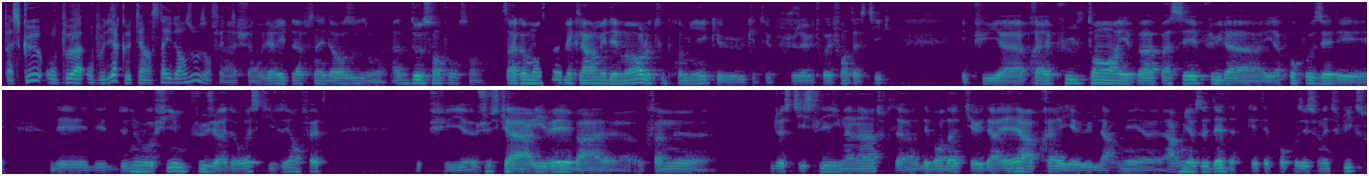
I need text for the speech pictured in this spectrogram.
Parce que on peut, on peut dire que t'es un Snyder Zouz en fait. Ouais, je suis un véritable Snyder Zouz, moi, à 200%. Ça a commencé avec l'Armée des Morts, le tout premier, que, que j'avais trouvé fantastique. Et puis euh, après, plus le temps va passer, plus il a, proposé de nouveaux films, plus j'ai adoré ce qu'il faisait en fait. Et puis euh, jusqu'à arriver bah, euh, au fameux Justice League, nana, toute la débandade qu'il y a eu derrière. Après, il y a eu l'armée Army of the Dead qui a été proposé sur Netflix.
